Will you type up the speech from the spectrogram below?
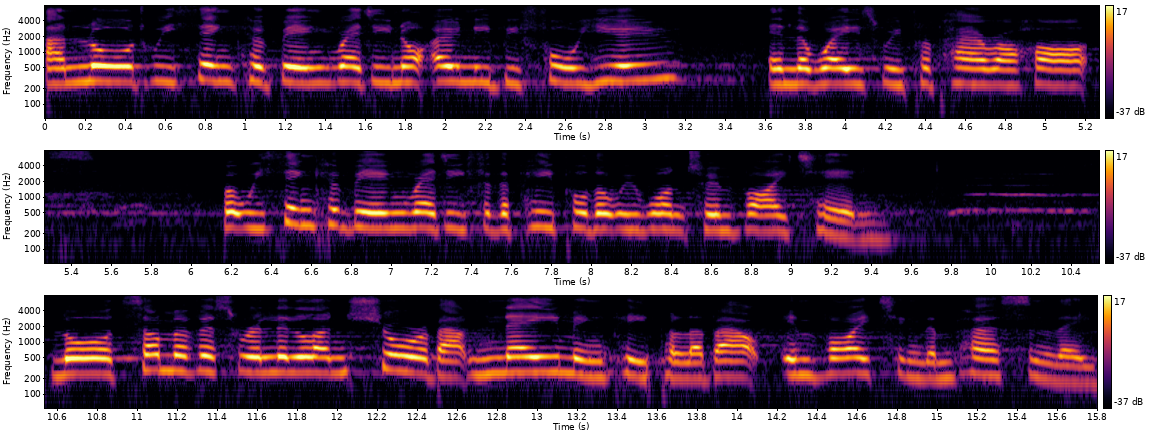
And Lord, we think of being ready not only before you in the ways we prepare our hearts, but we think of being ready for the people that we want to invite in. Lord, some of us were a little unsure about naming people, about inviting them personally.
